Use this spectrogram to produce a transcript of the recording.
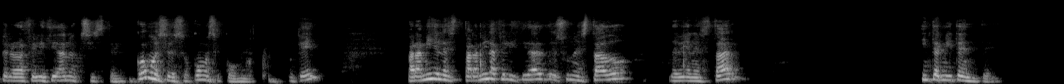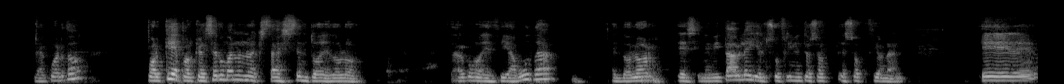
Pero la felicidad no existe. ¿Cómo es eso? ¿Cómo se come? ¿Ok? Para mí, el, para mí la felicidad es un estado de bienestar intermitente, ¿de acuerdo? ¿Por qué? Porque el ser humano no está exento de dolor. Tal como decía Buda, el dolor es inevitable y el sufrimiento es, opcional. Eh,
